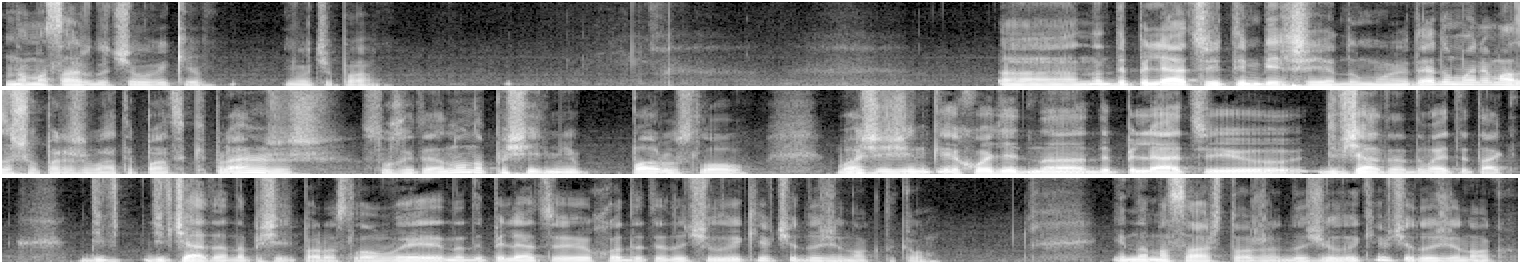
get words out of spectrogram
на масаж до чоловіків. Ну, типа. На депіляцію тим більше, я думаю. Я думаю, нема за що переживати, пацки, правильно ж? Слухайте, ну напишіть мені пару слов. Ваші жінки ходять на депіляцію. Дівчата, давайте так. Дів... Дівчата, напишіть пару слов. Ви на депіляцію ходите до чоловіків чи до жінок такого? І на масаж теж. До чоловіків чи до жінок?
